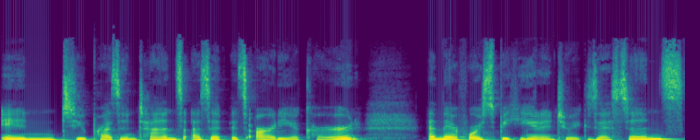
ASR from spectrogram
into present tense as if it's already occurred and therefore speaking it into existence.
